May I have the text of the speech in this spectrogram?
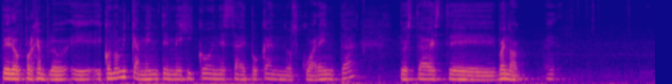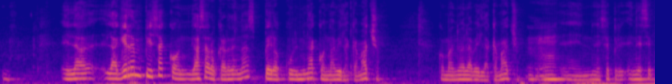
Pero, por ejemplo, eh, económicamente México en esa época, en los 40, pues está este, bueno, en la, la guerra empieza con Lázaro Cárdenas, pero culmina con Ávila Camacho, con Manuel Ávila Camacho en, ese, en, ese,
